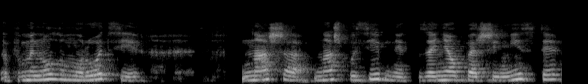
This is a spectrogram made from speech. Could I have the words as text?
В минулому році наша, наш посібник зайняв перше місце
